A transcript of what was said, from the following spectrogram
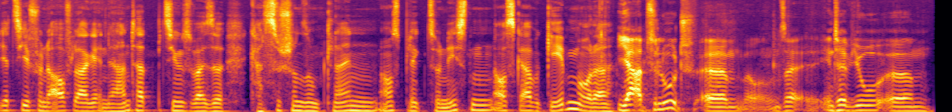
jetzt hier für eine Auflage in der Hand hat, beziehungsweise kannst du schon so einen kleinen Ausblick zur nächsten Ausgabe geben? Oder? Ja, absolut. Ähm, unser Interview ähm,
